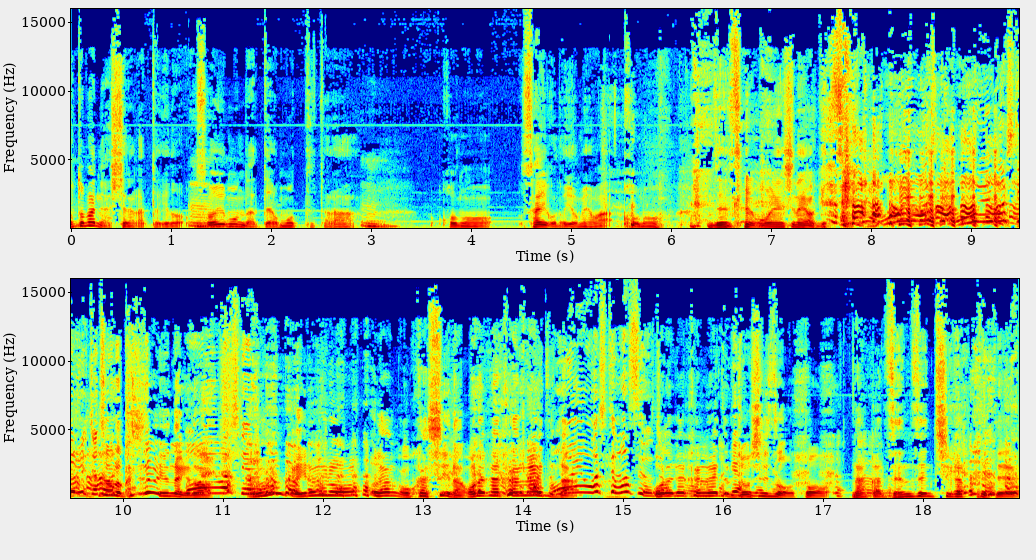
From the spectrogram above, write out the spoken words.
ん言葉にはしてなかったけど、うん。そういうもんだって思ってたら、うん。この最後の嫁はこの 全然応援しないわけですよ。いや応援はしてるよ。ちょっちょっとと待口では言うんだけどなんかいろいろなんかおかしいな。俺が考えて応援はたしてますよ俺が考えてる女子像となんか全然違ってても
